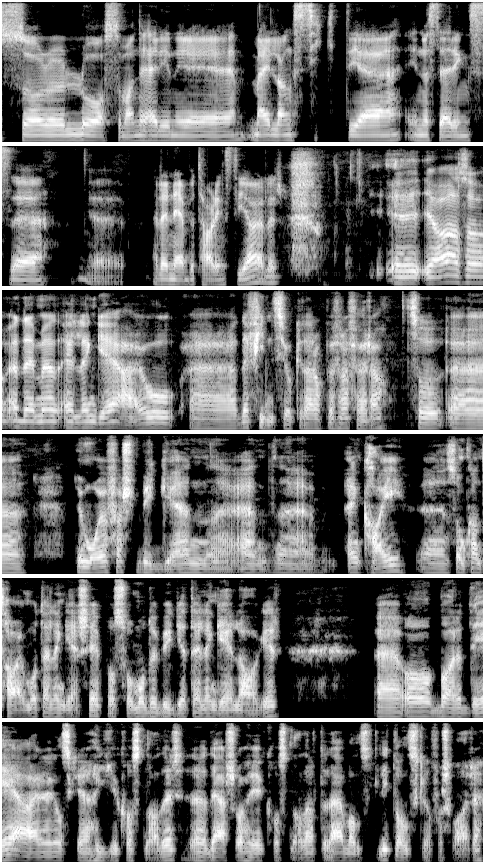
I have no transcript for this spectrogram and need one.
så låser man det her inn i mer langsiktige investerings- eh, eh, eller nedbetalingstida, eller? Eh, ja, altså det med LNG er jo Det finnes jo ikke der oppe fra før av. Så du må jo først bygge en, en, en kai som kan ta imot LNG-skip, og så må du bygge et LNG-lager. Og bare det er ganske høye kostnader. Det er så høye kostnader at det er vanskelig, litt vanskelig å forsvare.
